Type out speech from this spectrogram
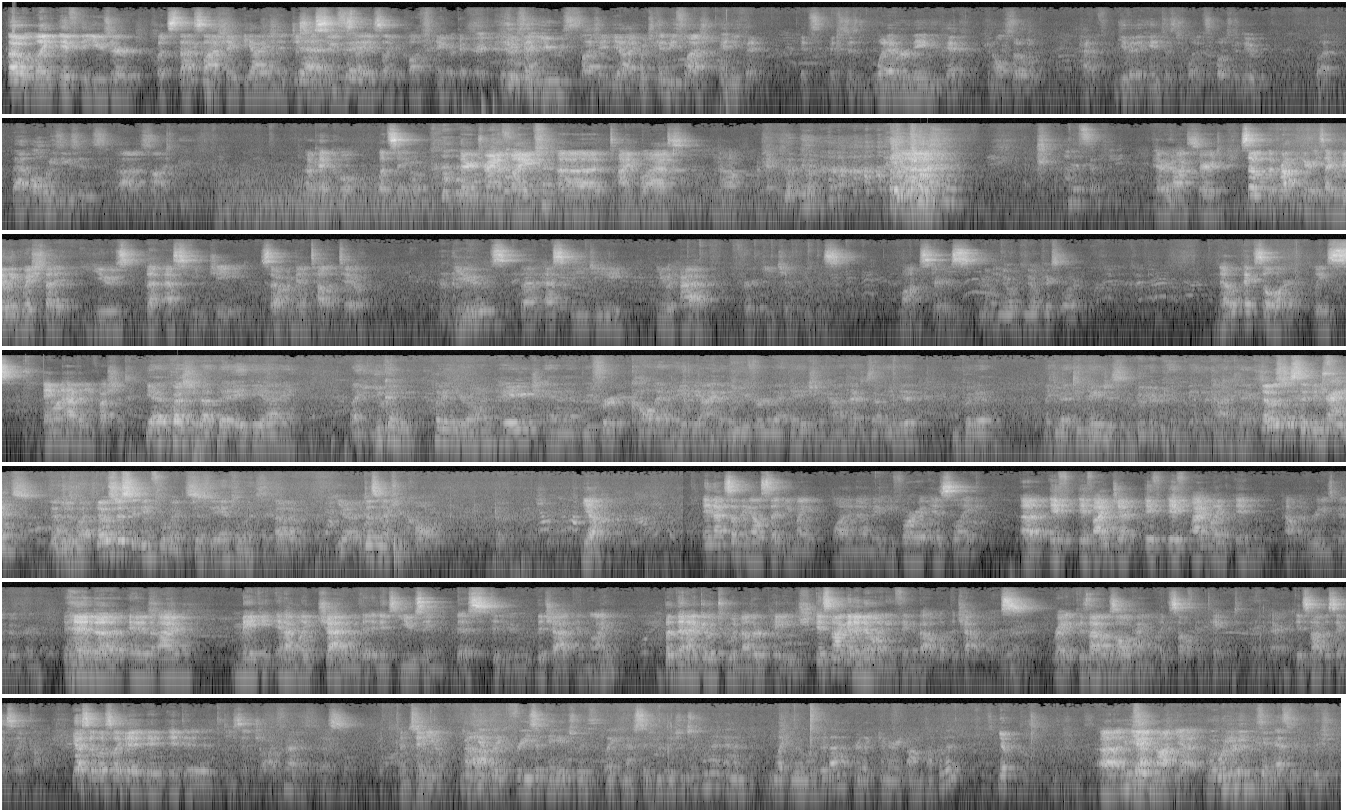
Oh, like if the user puts that slash API in, it just Yeah, assumes say- that it's like a Claude thing. Okay, great. If you say use slash API, which can be slash anything, it's it's just whatever name you pick can also kind of give it a hint as to what it's supposed to do. But that always uses uh, Sonnet. Okay, cool. Let's see. They're trying to fight uh, Time Blast. No. Okay. Uh, That's so cute. Paradox Surge. So the problem here is I really wish that it used the SVG. So I'm going to tell it to. Use the SVG you have for each of these monsters. No, no, no pixel art. No pixel art, please. Anyone have any questions? Yeah, I have a question about the API. Like, you can put in your own page and then refer, call that an API and it'll refer to that page in the context. Is that what you did? You put in, like, you had two pages in, in, in the context. That was just to Dragon. influence. That was what? That was just to influence. Just to influence it. Um, yeah, it doesn't actually call. Yeah. And that's something else that you might want to know maybe for it is like, uh, if if I gen- if if I'm like in I don't know Rudy's Boom Boom Room and uh, and I'm making and I'm like chatting with it and it's using this to do the chat in line, but then I go to another page, it's not gonna know anything about what the chat was, right? Because that was all kind of like self-contained right there. It's not the same as like. Yes, it looks like it, it, it did a decent job. It's not- with. Continue. You can't like freeze a page with like nested completions within it and then like loom over that or like generate on top of it. Uh, yeah, say- not yet. What, what do you mean you say nested completions?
